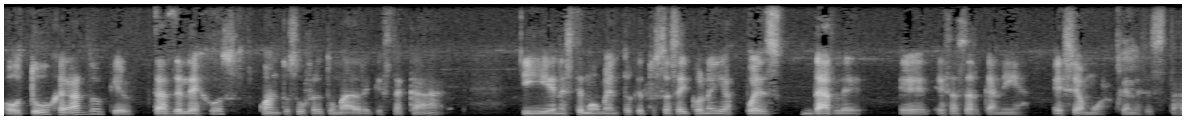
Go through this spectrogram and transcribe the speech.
O tú, Gerardo, que estás de lejos, ¿cuánto sufre tu madre que está acá? Y en este momento que tú estás ahí con ella, puedes darle eh, esa cercanía, ese amor que necesita.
